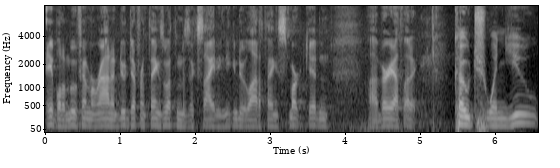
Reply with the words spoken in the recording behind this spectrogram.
able to move him around and do different things with him is exciting. He can do a lot of things. Smart kid and uh, very athletic. Coach, when you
